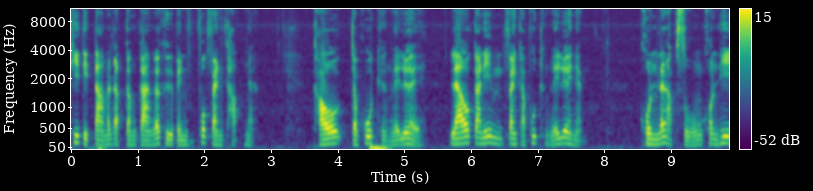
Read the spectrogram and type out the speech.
ที่ติดตามระดับกลางๆ ก็คือเป็นพวกแฟนคลับเนี่ยเขาจะพูดถึงเรื่อยๆ แล้วการที่แฟนคลับพูดถึงเรื่อยๆเนี่ย คนระดับสูงคนที่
